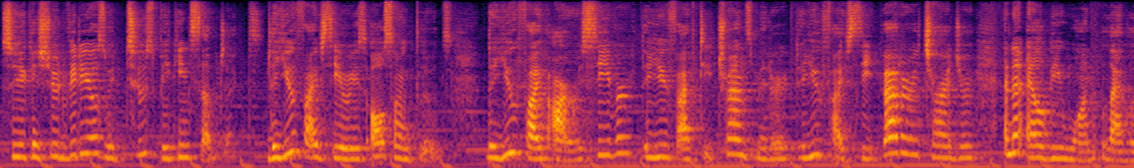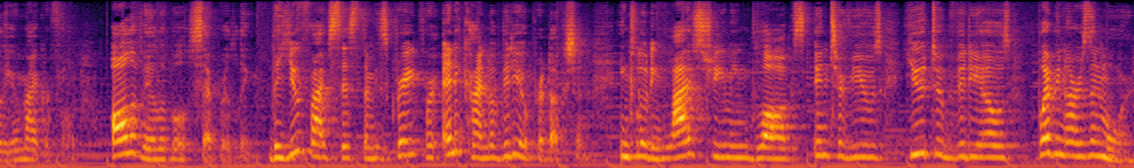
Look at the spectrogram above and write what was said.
so you can shoot videos with two speaking subjects. The U5 series also includes the U5R receiver, the U5T transmitter, the U5C battery charger, and an LV1 lavalier microphone, all available separately. The U5 system is great for any kind of video production, including live streaming, vlogs, interviews, YouTube videos, webinars and more.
